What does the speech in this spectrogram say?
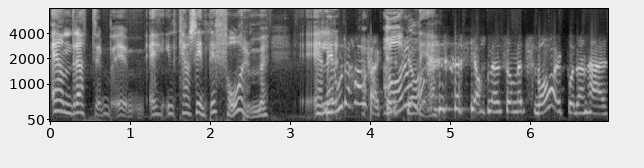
ändrat, kanske inte form. Eller? Jo, det har hon faktiskt. Har hon ja. det? ja, men som ett svar på den här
